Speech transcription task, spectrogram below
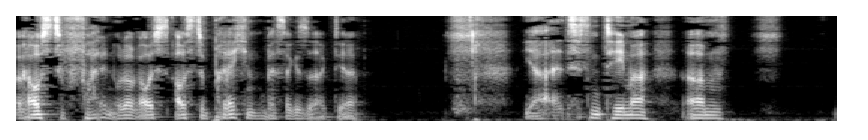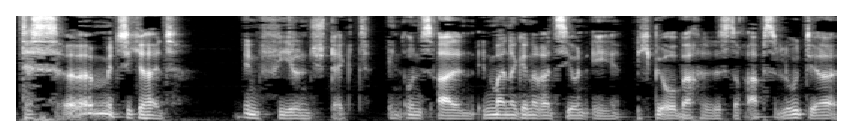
rauszufallen oder raus auszubrechen, besser gesagt, ja. Ja, es ist ein Thema, ähm, das äh, mit Sicherheit in vielen steckt, in uns allen, in meiner Generation eh. Ich beobachte das doch absolut, ja,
